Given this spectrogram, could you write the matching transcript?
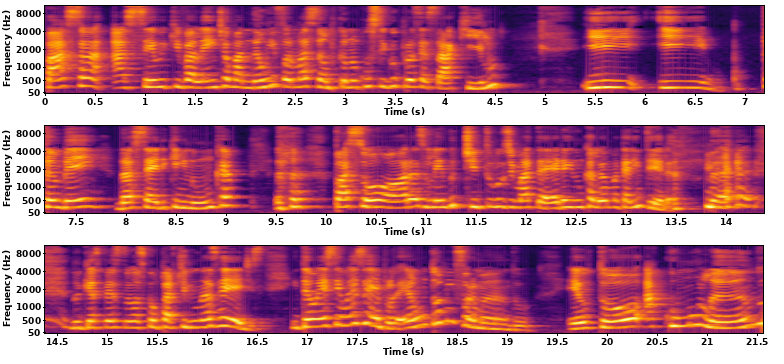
passa a ser o equivalente a uma não informação, porque eu não consigo processar aquilo. E, e também da série Quem Nunca, passou horas lendo títulos de matéria e nunca leu a matéria inteira, né? Do que as pessoas compartilham nas redes. Então, esse é um exemplo. Eu não estou me informando, eu estou acumulando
